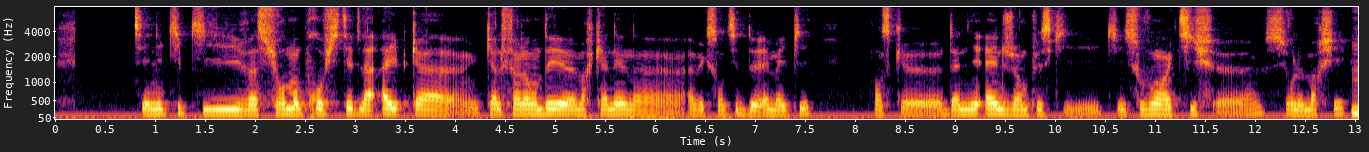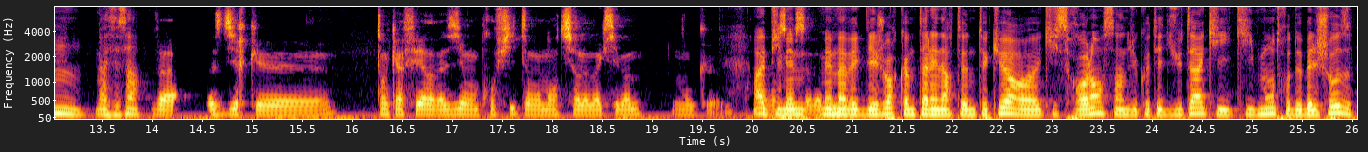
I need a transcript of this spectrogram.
c'est une équipe qui va sûrement profiter de la hype qu'a le Finlandais euh, Markkanen euh, avec son titre de MIP. Pense que Danny Ainge, en plus, qui, qui est souvent actif euh, sur le marché, Hmm, bah, c'est ça. va, va se dire que tant qu'à faire, vas-y, on profite et on en tire le maximum. Donc, euh, Ah, et puis même, même avec des joueurs comme Talen Horton Tucker euh, qui se relancent hein, du côté de Utah, qui, qui montrent de belles choses,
